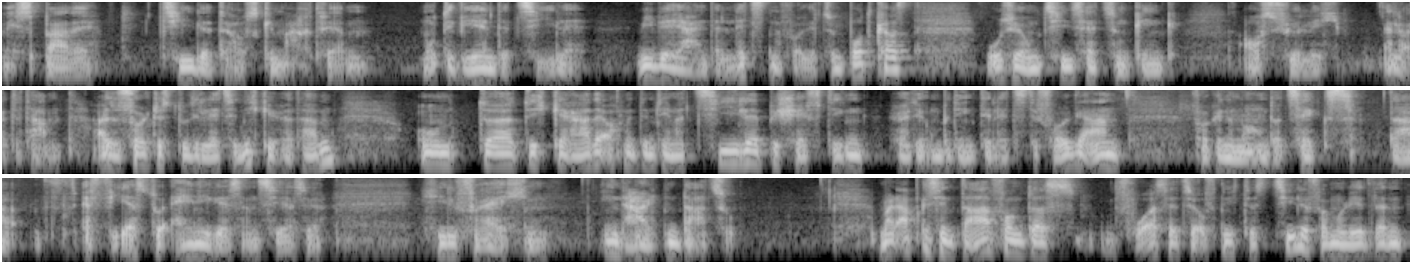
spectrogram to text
messbare Ziele daraus gemacht werden. Motivierende Ziele, wie wir ja in der letzten Folge zum Podcast, wo es ja um Zielsetzung ging, ausführlich erläutert haben. Also solltest du die letzte nicht gehört haben und äh, dich gerade auch mit dem Thema Ziele beschäftigen, hör dir unbedingt die letzte Folge an, Folge Nummer 106. Da erfährst du einiges an sehr, sehr hilfreichen Inhalten dazu. Mal abgesehen davon, dass Vorsätze oft nicht als Ziele formuliert werden,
